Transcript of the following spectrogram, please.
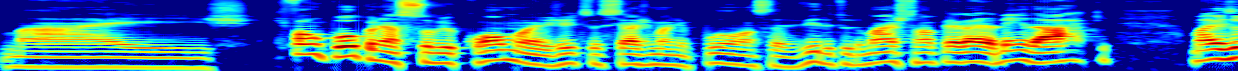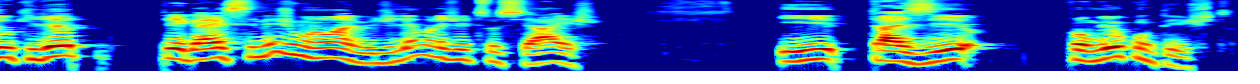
mas que fala um pouco né, sobre como as redes sociais manipulam a nossa vida e tudo mais, tem uma pegada bem dark, mas eu queria pegar esse mesmo nome, o Dilema das Redes Sociais, e trazer para o meu contexto.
